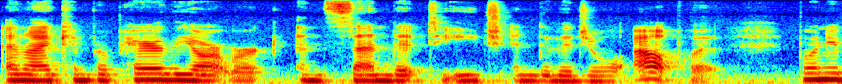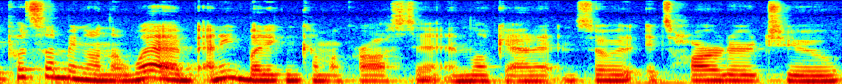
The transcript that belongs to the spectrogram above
and I can prepare the artwork and send it to each individual output. But when you put something on the web, anybody can come across it and look at it and so it's harder to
